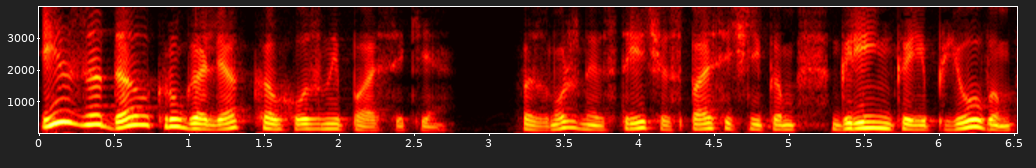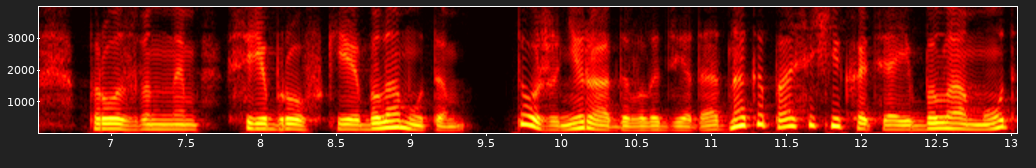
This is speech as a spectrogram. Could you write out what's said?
и задал круголяк колхозной пасеки. Возможная встреча с пасечником Гринькой Репьевым, прозванным в Серебровке Баламутом, тоже не радовала деда, однако пасечник, хотя и Баламут,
